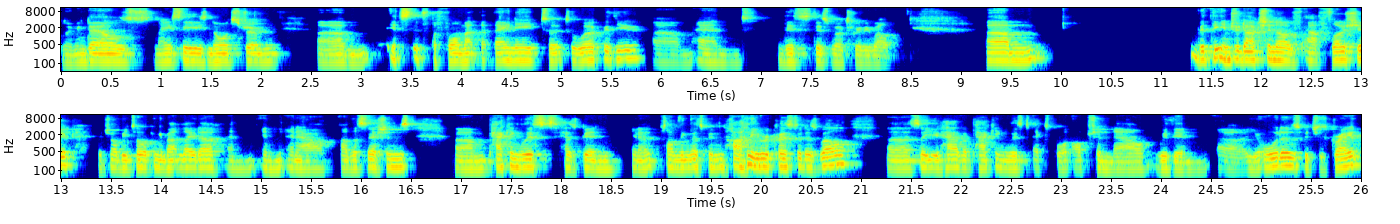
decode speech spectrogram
Bloomingdale's, Macy's, Nordstrom. Um, it's, it's the format that they need to, to work with you, um, and this, this works really well. Um, with the introduction of our Flowship, which I'll be talking about later and in, in our other sessions, um, packing lists has been you know, something that's been highly requested as well. Uh, so you have a packing list export option now within uh, your orders, which is great.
